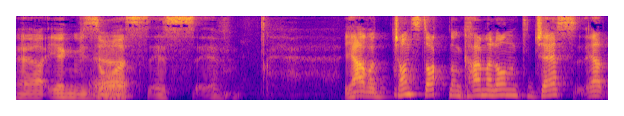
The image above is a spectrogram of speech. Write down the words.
Ja, irgendwie sowas ja. ist. Äh, ja, aber John Stockton und Karl Malone und die Jazz, ja,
